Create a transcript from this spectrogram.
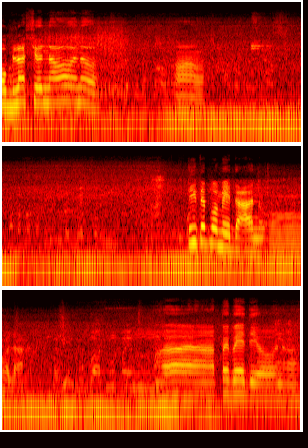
Poblasyon na oh, ano. Ah. Dito po may daan. Oh, wala. Ah, pwede oh, ano.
